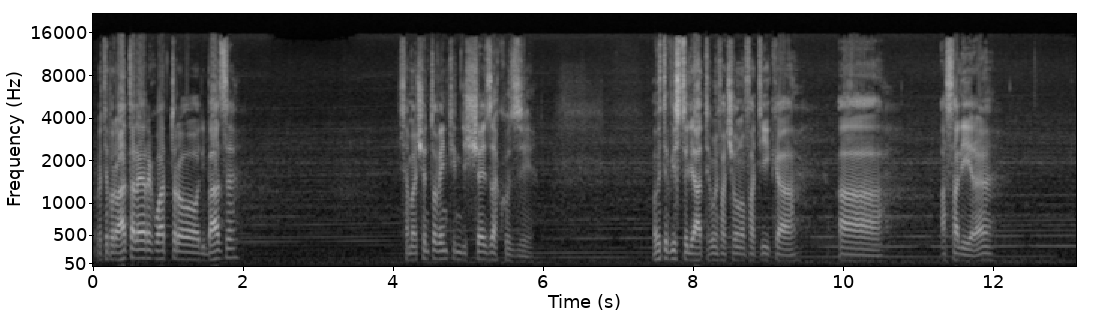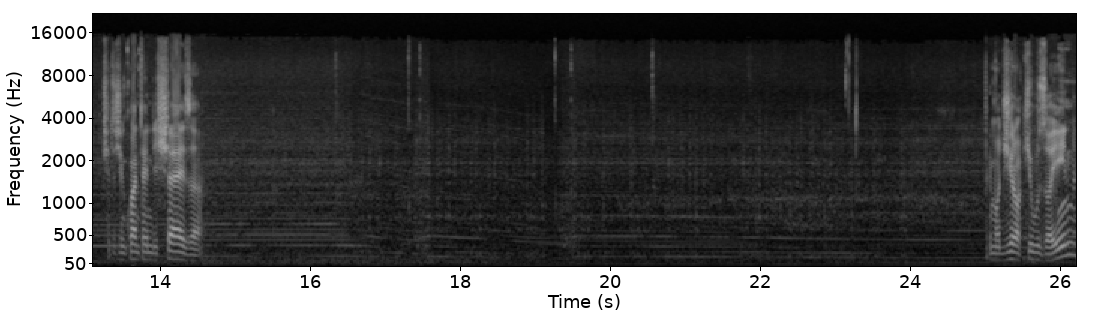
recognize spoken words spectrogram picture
Avete provato la R4 di base? Siamo a 120 in discesa così. Avete visto gli altri come facevano fatica a, a salire, eh? 150 in discesa. Primo giro chiuso in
